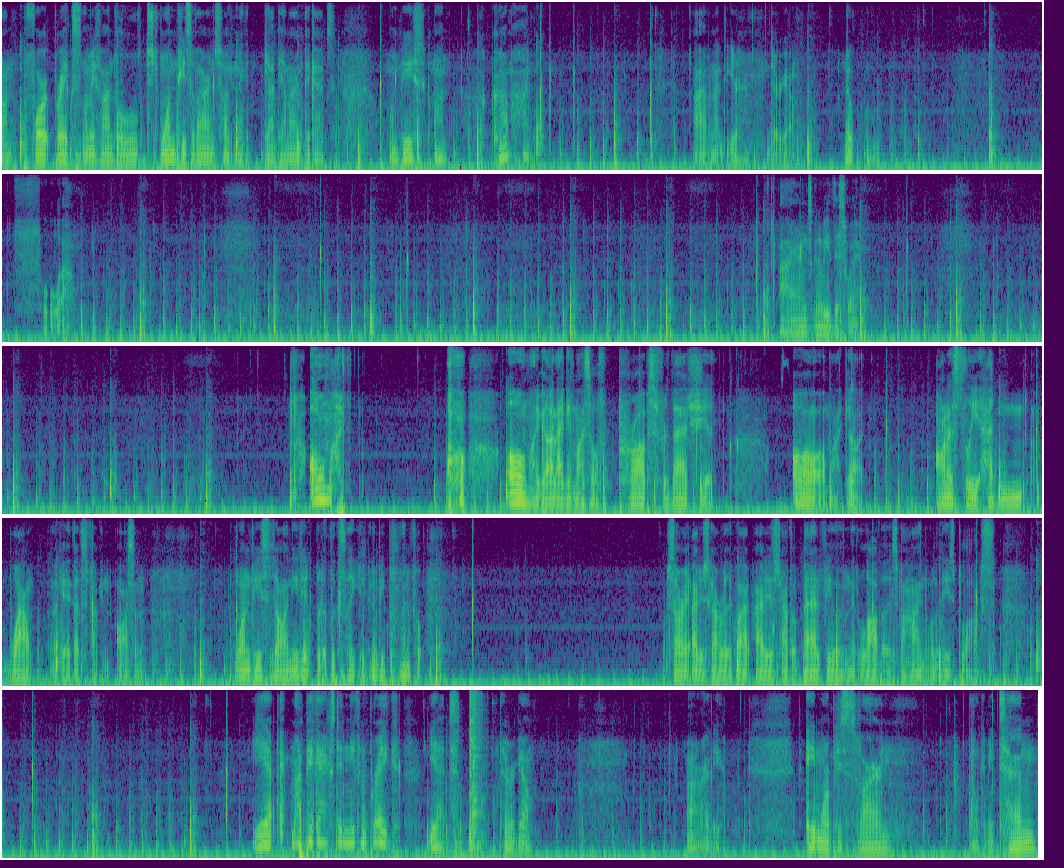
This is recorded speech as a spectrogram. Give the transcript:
On, before it breaks, let me find just one piece of iron so I can make a goddamn iron pickaxe. One piece, come on. Come on. I have an idea. There we go. Nope. Four. Iron's gonna be this way. Oh my. Oh, oh my god, I give myself props for that shit. Oh my god. Honestly, had. Wow. Okay, that's fucking awesome. One piece is all I needed, but it looks like you're gonna be plentiful. Sorry, I just got really quiet. I just have a bad feeling that lava is behind one of these blocks. Yeah, my pickaxe didn't even break yet. There we go. Alrighty. Eight more pieces of iron. That'll give me ten.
